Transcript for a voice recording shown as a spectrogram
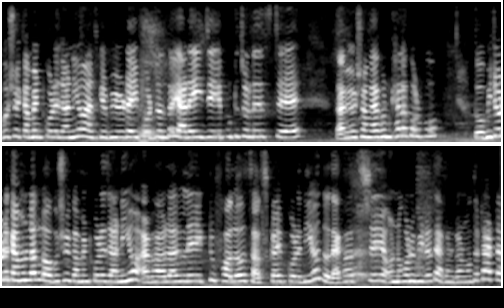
অবশ্যই কমেন্ট করে জানিও। আজকের ভিডিওটা এই পর্যন্তই, আর এই যে পুটু চলে এসছে, তো আমি ওর সঙ্গে এখন খেলা করব। তো ভিডিওটা কেমন লাগল অবশ্যই কমেন্ট করে জানিও, আর ভালো লাগলে একটু ফলো সাবস্ক্রাইব করে দিও। তো দেখা হচ্ছে অন্য কোনো ভিডিওতে, এখনকার মতো টাটা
